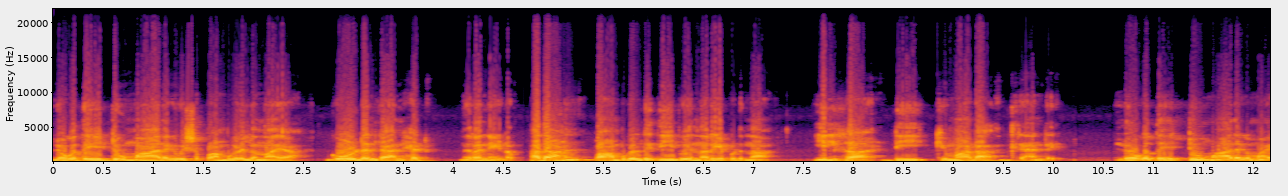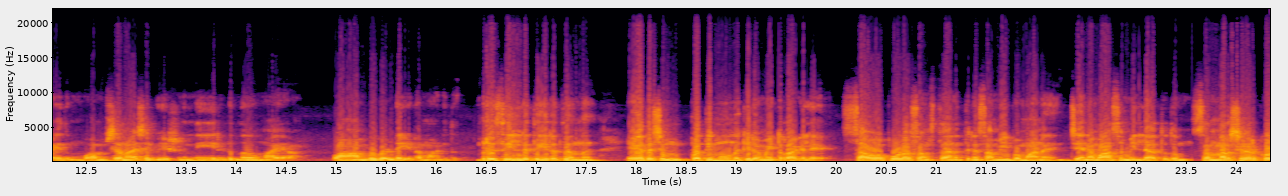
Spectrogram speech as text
ലോകത്തെ ഏറ്റവും മാരക വിഷപ്പാമ്പുകളിലൊന്നായ ഗോൾഡൻ ലാൻഡ് ഹെഡ് നിറഞ്ഞ ഇടം. അതാണ് പാമ്പുകളുടെ ദ്വീപ് എന്നറിയപ്പെടുന്ന ഇൽഹ ഡി ക്യുമാഡ ഗ്രാൻഡ്. ലോകത്തെ ഏറ്റവും മാരകമായതും വംശനാശ ഭീഷണി നേരിടുന്നതുമായ പാമ്പുകളുടെ ഇടമാണിത്. ബ്രസീലിന്റെ തീരത്ത് നിന്ന് ഏകദേശം മുപ്പത്തിമൂന്ന് കിലോമീറ്റർ അകലെ സവപോള സംസ്ഥാനത്തിന് സമീപമാണ് ജനവാസമില്ലാത്തതും സന്ദർശകർക്കോ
